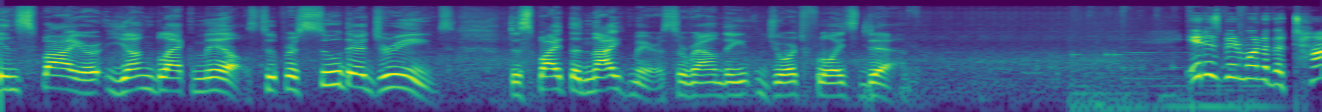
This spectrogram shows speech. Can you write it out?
inspire young black males to pursue their dreams despite the nightmares surrounding George Floyd's death. It has been one of the top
